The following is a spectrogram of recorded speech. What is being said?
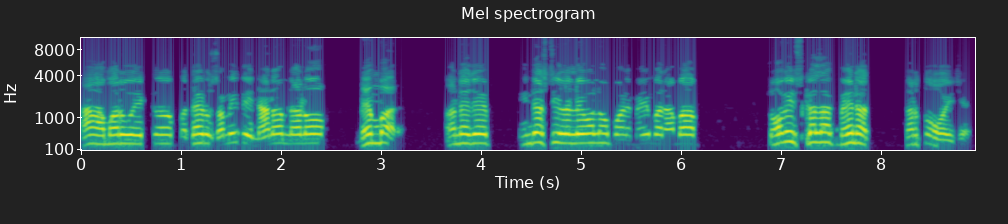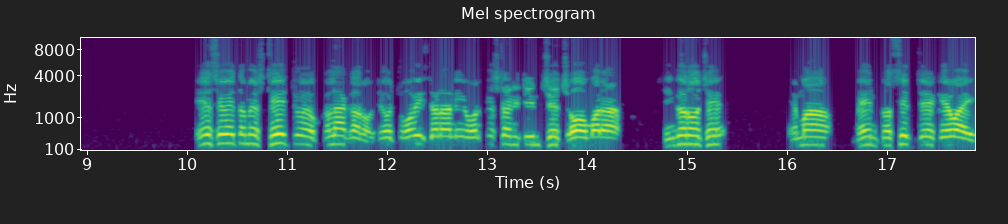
આ અમારું એક બધાનું સમિતિ, નાનામાં નાનો મેમ્બર અને જે ઇન્ડસ્ટ્રીયલ લેવલનો પણ મેમ્બર આમાં ચોવીસ કલાક મહેનત કરતો હોય છે. એ સિવાય તમે સ્ટેજ જોયો, કલાકારો. જો ચોવીસ જણાની ઓર્કેસ્ટ્રાની ટીમ છે, છ અમારા સિંગરો છે. એમાં મેઇન પ્રસિદ્ધ જે કહેવાય,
